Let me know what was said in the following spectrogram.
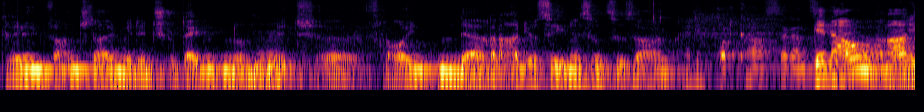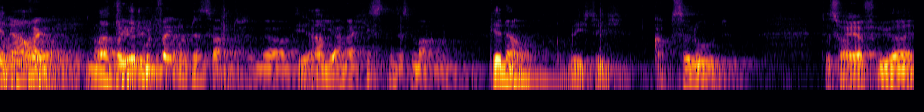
Grillen veranstalten mit den Studenten und mit äh, Freunden der Radioszene sozusagen. Ja, die Podcaster ganz Genau, ja, genau. Auch die Natürlich. Schulvereine interessant, ja, wie Ja. die Anarchisten das machen. Genau, richtig, absolut. Das war ja früher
